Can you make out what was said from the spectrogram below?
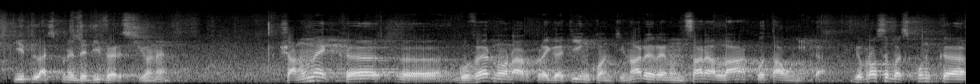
știri, la spune, de diversiune, și anume că uh, guvernul ar pregăti în continuare renunțarea la cota unică. Eu vreau să vă spun că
